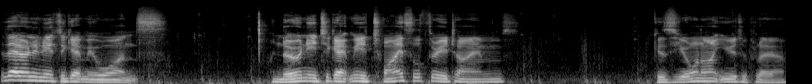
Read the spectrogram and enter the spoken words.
they only need to get me once. No need to get me twice or three times. Because you're not Utiplayer.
